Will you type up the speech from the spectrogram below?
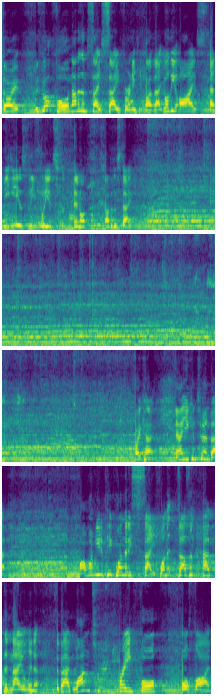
So we've got four, none of them say safe or anything like that. You're the eyes and the ears for the audience, they're not part of the stage. Okay, now you can turn back. I want you to pick one that is safe, one that doesn't have the nail in it. the bag one, two, three, four, or five?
